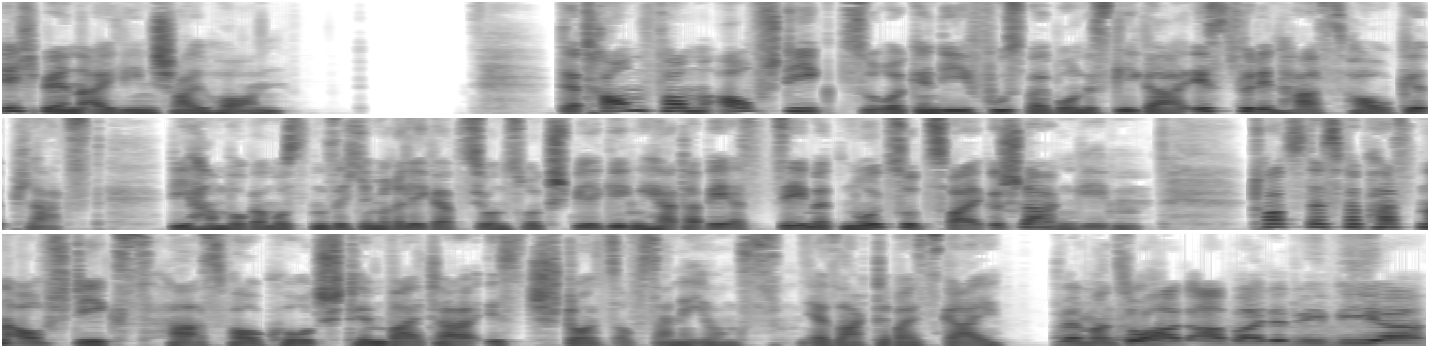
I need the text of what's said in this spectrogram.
Ich bin Eileen Schallhorn. Der Traum vom Aufstieg zurück in die Fußball-Bundesliga ist für den HSV geplatzt. Die Hamburger mussten sich im Relegationsrückspiel gegen Hertha BSC mit 0 zu 2 geschlagen geben. Trotz des verpassten Aufstiegs, HSV-Coach Tim Walter ist stolz auf seine Jungs. Er sagte bei Sky, wenn man so hart arbeitet wie wir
